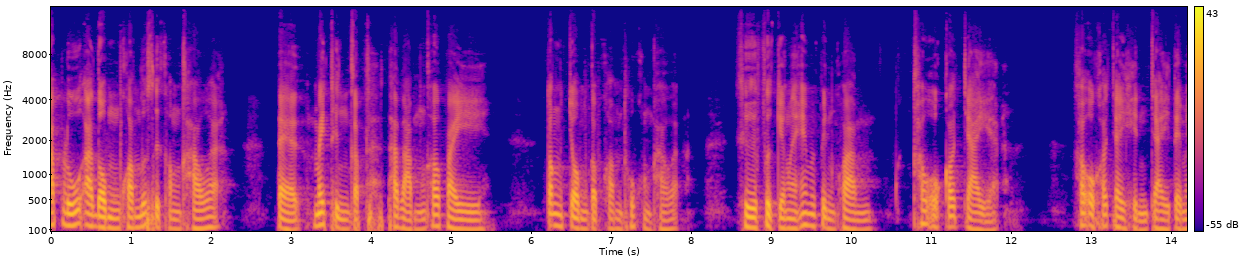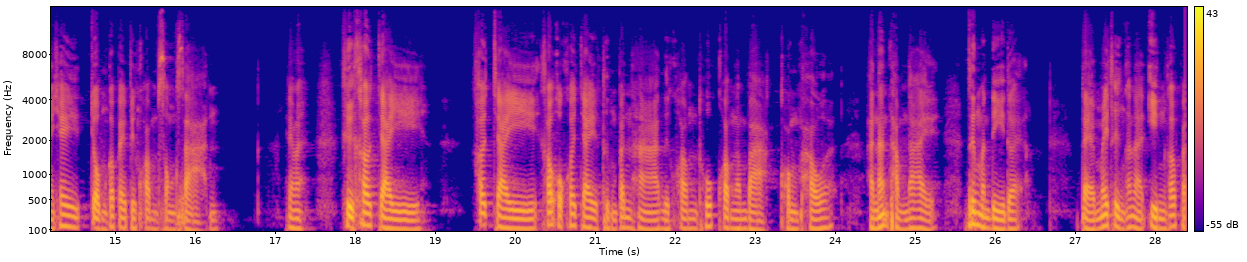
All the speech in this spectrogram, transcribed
รับรู้อารมณ์ความรู้สึกของเขาอะแต่ไม่ถึงกับถลำเข้าไป ต้องจมกับความทุกข์ของเขาอะคือฝึกย่างไรให้มันเป็นความเข้าอกเข้าใจอะเข้าอกเข้าใจเห็นใจ แต่ไม่ใช่จมเข้าไปเป็นความสงสารใช่ไหมคือเข้าใจ เข้าใจเข้าอกเข้าใจถึงปัญหาหรือความทุกข์ความลำบากของเขาอันนั้นทำได้ ซึ่งมันดีด้วย แต่ไม่ถึงขนาดอินเข้าไป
